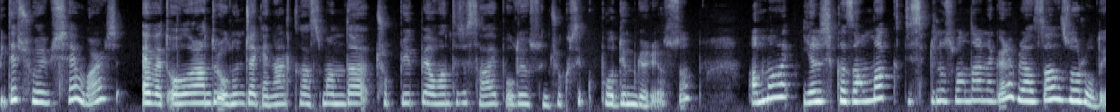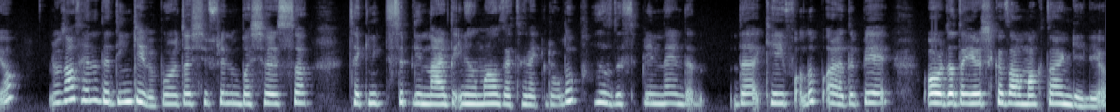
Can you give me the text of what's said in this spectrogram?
Bir de şöyle bir şey var. Evet, all-arounder olunca genel klasmanda çok büyük bir avantaja sahip oluyorsun. Çok sık podyum görüyorsun ama yarış kazanmak disiplin uzmanlarına göre biraz daha zor oluyor. O yüzden senin dediğin gibi bu arada Shiffrin'in başarısı teknik disiplinlerde inanılmaz yetenekli olup hız disiplinlerinde de keyif alıp arada bir orada da yarış kazanmaktan geliyor.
